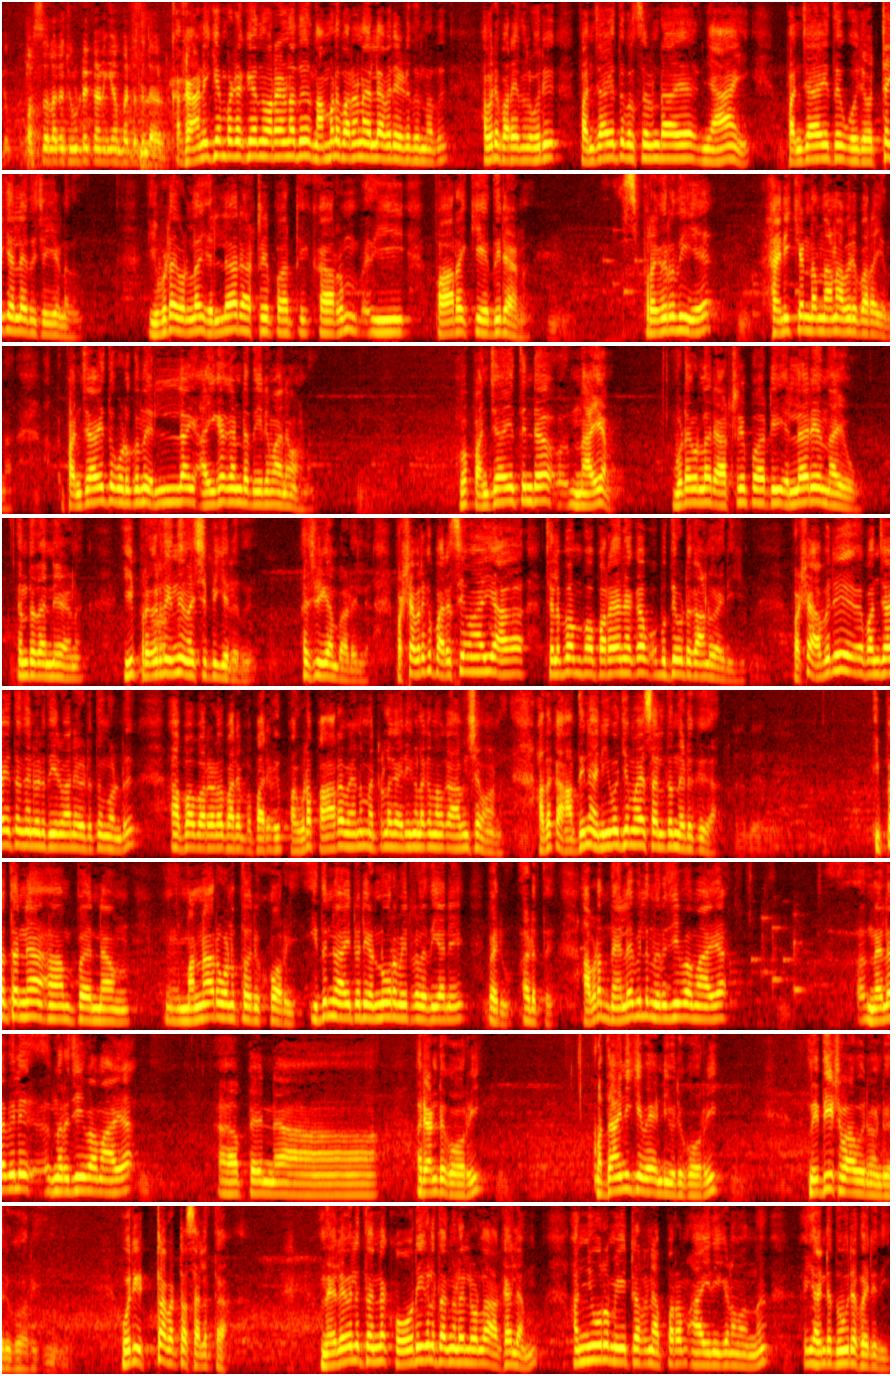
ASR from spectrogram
ചൂണ്ടിക്കാണിക്കാൻ പറ്റത്തില്ല കാണിക്കുമ്പോഴൊക്കെ എന്ന് പറയണത് നമ്മൾ പറയണതല്ല അവരെഴുതുന്നത് അവർ പറയുന്നത് ഒരു പഞ്ചായത്ത് പ്രസിഡന്റായ ഞാൻ പഞ്ചായത്ത് ഒരു ഒറ്റയ്ക്കല്ല ഇത് ചെയ്യണത്. ഇവിടെയുള്ള എല്ലാ രാഷ്ട്രീയ പാർട്ടിക്കാരും ഈ പാറയ്ക്ക് എതിരാണ്. പ്രകൃതിയെ ഹനിക്കണ്ടെന്നാണ് അവർ പറയുന്നത്. പഞ്ചായത്ത് കൊടുക്കുന്ന എല്ലാം ഐകകണ്ഠ തീരുമാനമാണ്. അപ്പോൾ പഞ്ചായത്തിന്റെ നയം ഇവിടെയുള്ള രാഷ്ട്രീയ പാർട്ടി എല്ലാവരെയും നയവും എന്ത് തന്നെയാണ്? ഈ പ്രകൃതി ഇനി നശിപ്പിക്കരുത്. നശിപ്പിക്കാൻ പാടില്ല. പക്ഷെ അവർക്ക് പരസ്യമായി ചിലപ്പം പറയാനൊക്കെ ബുദ്ധിമുട്ട് കാണുമായിരിക്കും. പക്ഷെ അവർ പഞ്ചായത്ത് അങ്ങനെ ഒരു തീരുമാനം എടുത്തും കൊണ്ട് അപ്പോൾ പറയണ പര ഇവിടെ പാറ വേണം മറ്റുള്ള കാര്യങ്ങളൊക്കെ നമുക്ക് ആവശ്യമാണ്. അതൊക്കെ അതിന് അനുയോജ്യമായ സ്ഥലത്ത് നിന്ന് എടുക്കുക. ഇപ്പം തന്നെ പിന്നെ മണ്ണാറ് കൊണത്ത ഒരു ക്വാറി ഇതിനായിട്ടൊരു എണ്ണൂറ് മീറ്റർ വ്യതിയാനേ വരൂ അടുത്ത്. അവിടെ നിലവിൽ നിർജീവമായ നിലവിൽ നിർജീവമായ പിന്നെ രണ്ട് കോറി അദാനിക്ക് വേണ്ടി ഒരു കോറി നിതീഷ് ബാബുവിന് വേണ്ടി ഒരു കോറി. ഒരു ഇട്ടവട്ട സ്ഥലത്താണ് നിലവിൽ തന്നെ കോറികൾ തങ്ങളിലുള്ള അകലം അഞ്ഞൂറ് മീറ്ററിനപ്പുറം ആയിരിക്കണമെന്ന് അതിന്റെ ദൂരപരിധി.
